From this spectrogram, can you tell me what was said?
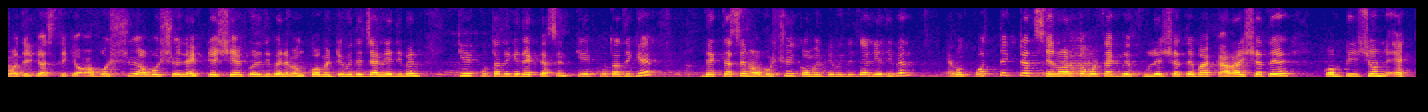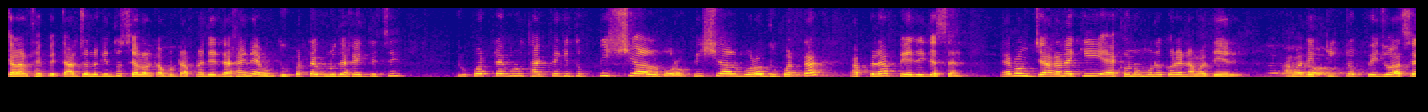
আমাদের কাছ থেকে। অবশ্যই অবশ্যই লাইভটা শেয়ার করে দিবেন এবং কমেন্টের মধ্যে জানিয়ে দিবেন কে কোথা থেকে দেখতেছেন। কে কোথা থেকে দেখতেছেন অবশ্যই কমেন্টের মধ্যে জানিয়ে দিবেন এবং প্রত্যেকটা সেলোয়ার কাপড় থাকবে ফুলের সাথে বা কালারের সাথে কম্পিটিশন এক কালার থাকবে। তার জন্য কিন্তু সেলোয়ার কাপড়টা আপনাদের দেখাই না এবং দুপাট্টাগুলো দেখাই দিচ্ছি। দুপাট্টাগুলো থাকবে কিন্তু বিশাল বড় বিশাল বড় দুপাট্টা আপনারা পেয়ে যেতেছেন। এবং যারা নাকি এখনও মনে করেন আমাদের আমাদের টিকটক পেজও আছে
